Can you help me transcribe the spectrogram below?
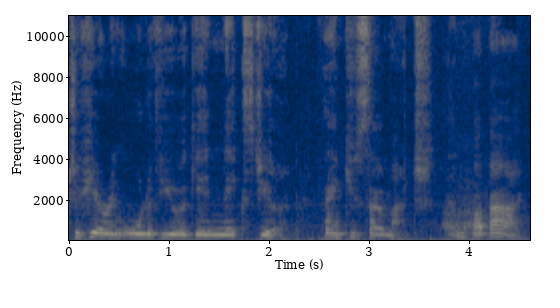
to hearing all of you again next year. Thank you so much and bye bye.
